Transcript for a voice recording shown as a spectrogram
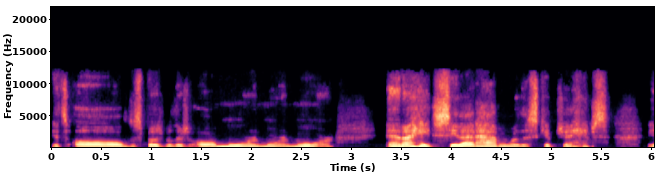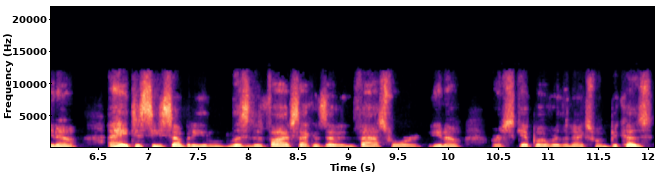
It's all disposable. There's all more and more and more. And I hate to see that happen with a Skip James. You know, I hate to see somebody listen to five seconds of it and fast forward, you know, or skip over the next one because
